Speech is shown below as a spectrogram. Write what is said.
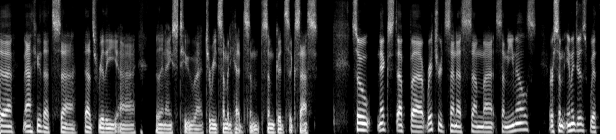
uh, Matthew. That's uh, that's really uh, really nice to uh, to read. Somebody had some some good success. So next up, uh, Richard sent us some uh, some emails. or some images with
